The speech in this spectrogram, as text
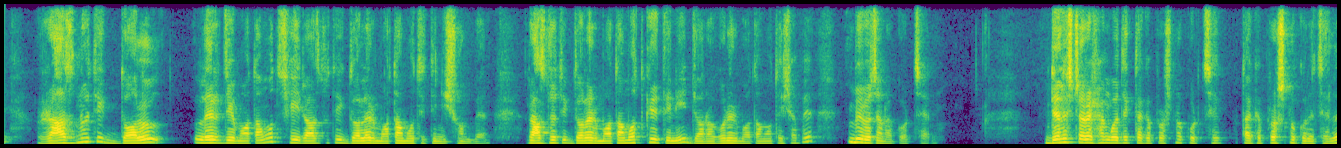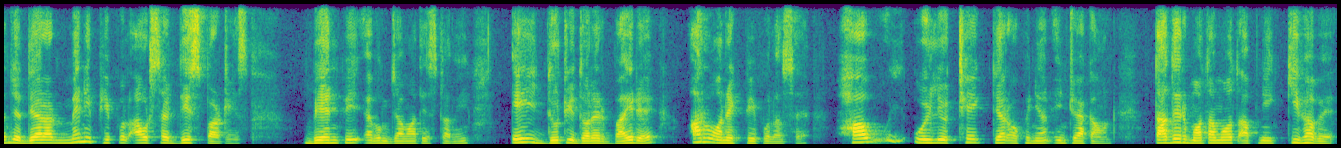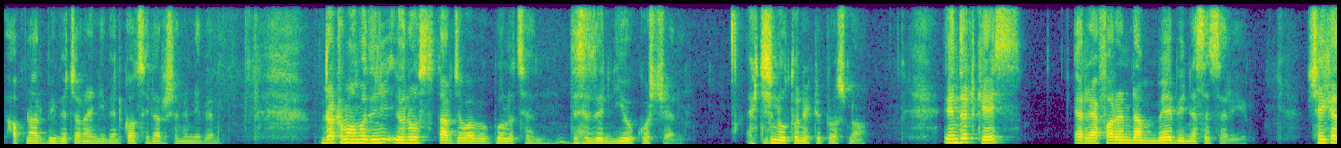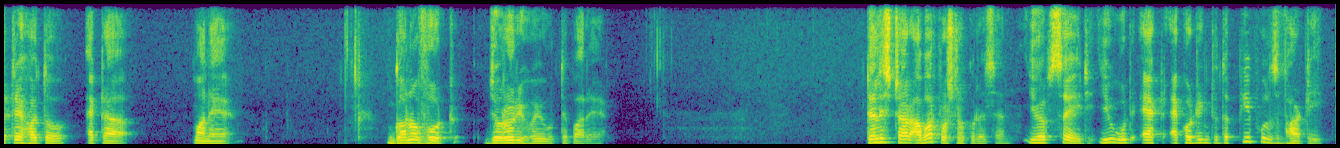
রাজনৈতিক দলের যে মতামত, সেই রাজনৈতিক দলের মতামতই তিনি শুনবেন। রাজনৈতিক দলের মতামতকে তিনি জনগণের মতামত হিসাবে বিবেচনা করছেন। ডেলি স্টারের সাংবাদিক তাকে প্রশ্ন করছে, তাকে প্রশ্ন করেছিলেন যে there are many people outside this parties BNP এবং জামাত ইসলামী, এই দুটি দলের বাইরে আরও অনেক পিপল আছে। How will you take their opinion into account তাদের মতামত আপনি কীভাবে আপনার বিবেচনায় নেবেন কনসিডারেশনে নেবেন? ডক্টর মোহাম্মদ ইউনুস তার জবাবে বলেছেন this is a new question এটি নতুন একটি প্রশ্ন। In that case a referendum may be necessary সেই ক্ষেত্রে হয়তো একটা মানে গণভোট জরুরি হয়ে উঠতে পারে। টেলিস্টার আবার প্রশ্ন করেছেন you have said you would act according to the people's verdict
